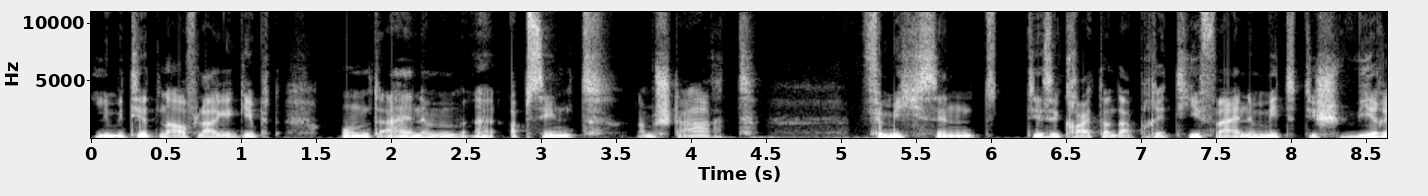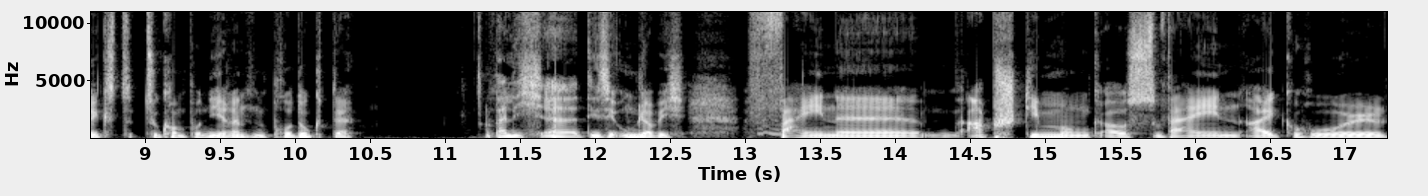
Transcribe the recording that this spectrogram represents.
limitierten Auflage gibt und einem äh, Absinth am Start. Für mich sind diese Kräuter- und Aperitivweine mit die schwierigst zu komponierenden Produkte, weil ich äh, diese unglaublich feine Abstimmung aus Wein, Alkohol,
